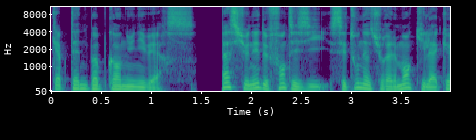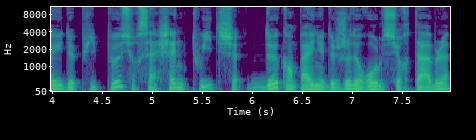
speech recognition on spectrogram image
Captain Popcorn Universe. Passionné de fantasy, c'est tout naturellement qu'il accueille depuis peu sur sa chaîne Twitch deux campagnes de jeux de rôle sur table,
